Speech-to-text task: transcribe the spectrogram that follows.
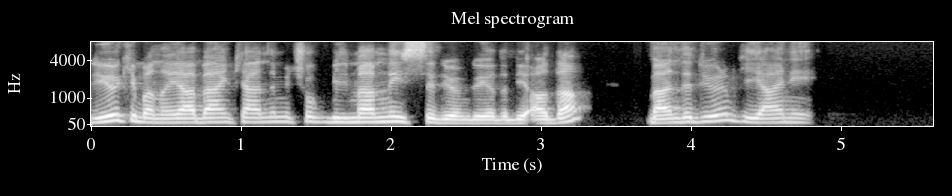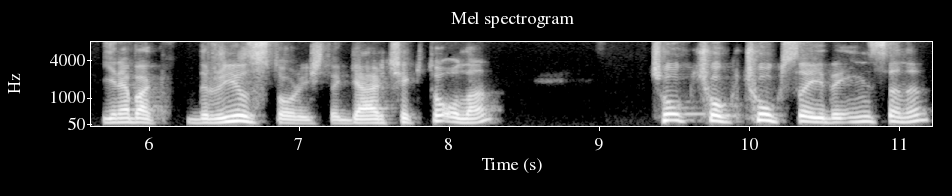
diyor ki bana ya ben kendimi çok bilmem ne hissediyorum diyor ya da bir adam. Ben de diyorum ki yani yine bak the real story işte gerçekte olan çok çok çok sayıda insanın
